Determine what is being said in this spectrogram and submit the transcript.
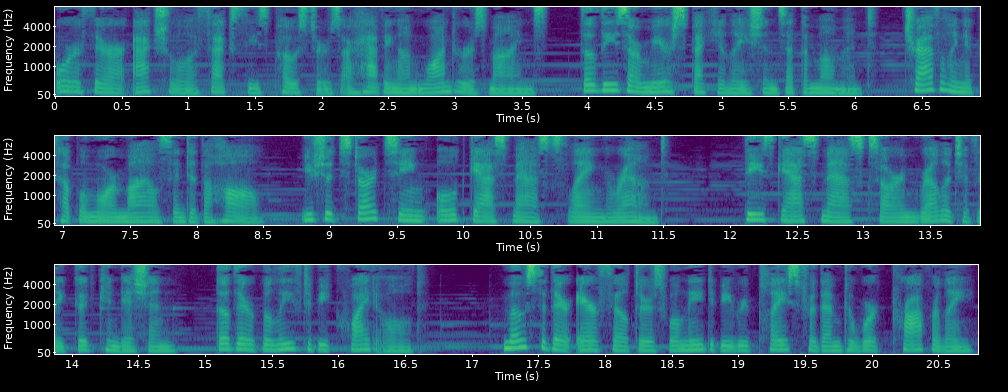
or if there are actual effects these posters are having on wanderers' minds, though these are mere speculations at the moment. Traveling a couple more miles into the hall, you should start seeing old gas masks laying around. These gas masks are in relatively good condition, though they're believed to be quite old. Most of their air filters will need to be replaced for them to work properly,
